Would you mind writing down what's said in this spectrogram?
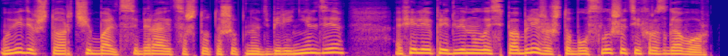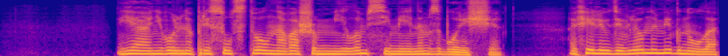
Увидев, что Арчибальд собирается что-то шепнуть Беренильде, Офелия придвинулась поближе, чтобы услышать их разговор. «Я невольно присутствовал на вашем милом семейном сборище». Офелия удивленно мигнула,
